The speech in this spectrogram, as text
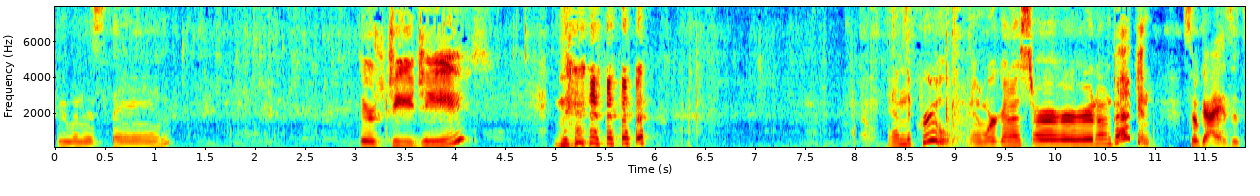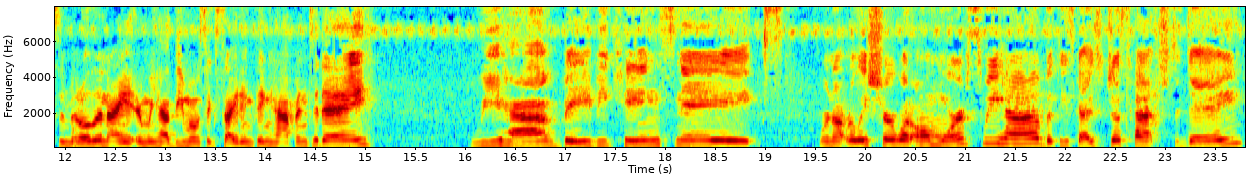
doing his thing. There's Gigi. and the crew. And we're gonna start unpacking. So guys, it's the middle of the night and we had the most exciting thing happen today. We have baby king snakes. We're not really sure what all morphs we have, but these guys just hatched today.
